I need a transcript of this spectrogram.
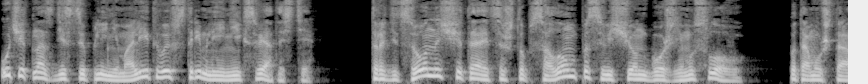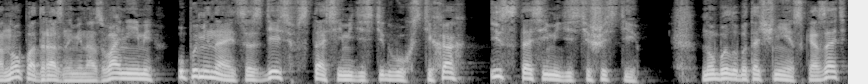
учит нас дисциплине молитвы в стремлении к святости. Традиционно считается, что Псалом посвящен Божьему Слову, потому что оно под разными названиями упоминается здесь в 172 стихах из 176. Но было бы точнее сказать,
